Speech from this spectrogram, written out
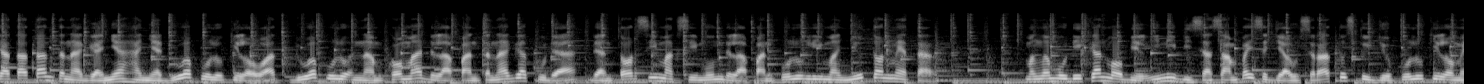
Catatan tenaganya hanya 20 kW, 26,8 tenaga kuda, dan torsi maksimum 85 Nm. Mengemudikan mobil ini bisa sampai sejauh 170 km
